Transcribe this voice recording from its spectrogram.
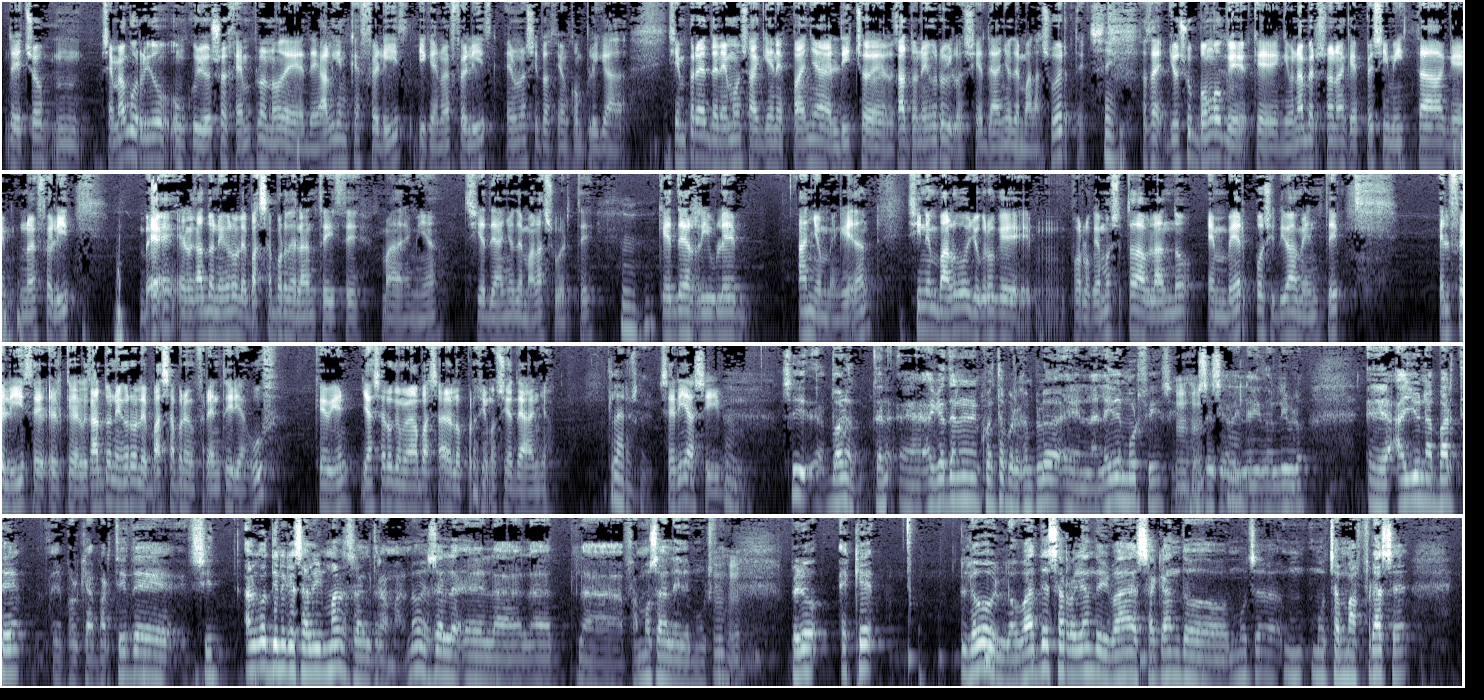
De hecho, mm, se me ha ocurrido un curioso ejemplo ¿no? de, de alguien que es feliz y que no es feliz en una situación complicada. Siempre tenemos aquí en España el dicho del gato negro y los siete años de mala suerte. Sí. Entonces, yo supongo que, que- que una persona que es pesimista, que no es feliz, ve el gato negro, le pasa por delante y dice, madre mía, siete años de mala suerte, qué terrible años me quedan. Sin embargo, yo creo que, mm, por lo que hemos estado hablando, en ver positivamente, el feliz, el, el que el gato negro le pasa por enfrente y diría, uff, qué bien, ya sé lo que me va a pasar en los próximos siete años. Claro. Sería así. Sí, eh, bueno, ten- eh, hay que tener en cuenta, por ejemplo, en la ley de Murphy, si- no sé si habéis leído el libro, eh, hay una parte, eh, porque a partir de, si algo tiene que salir mal, saldrá mal, ¿no? Esa es la, eh, la- la- la famosa ley de Murphy. Pero es que luego lo vas desarrollando y vas sacando muchas, muchas más frases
